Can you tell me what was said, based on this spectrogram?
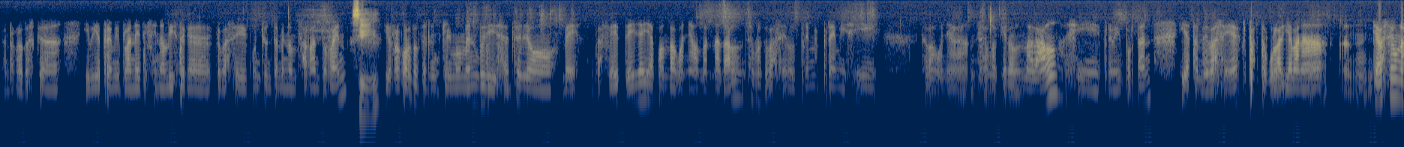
te'n recordes que hi havia Premi Planet i finalista que, que va ser conjuntament amb Ferran Torrent? Sí. Jo recordo que en aquell moment, vull dir, saps allò... Bé, de fet, ella ja quan va guanyar el Nadal, em sembla que va ser el primer premi així que va guanyar, em sembla que era el Nadal, així, premi important, i ja també va ser espectacular, ja va anar... Ja va ser una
